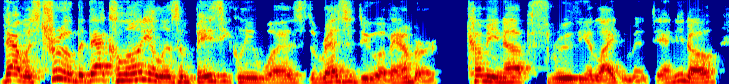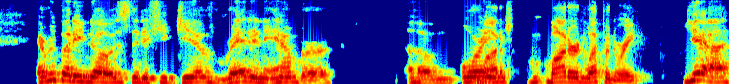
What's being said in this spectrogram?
that was true. But that colonialism basically was the residue of amber coming up through the Enlightenment, and you know everybody knows that if you give red and amber um, orange modern, modern weaponry. Yeah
